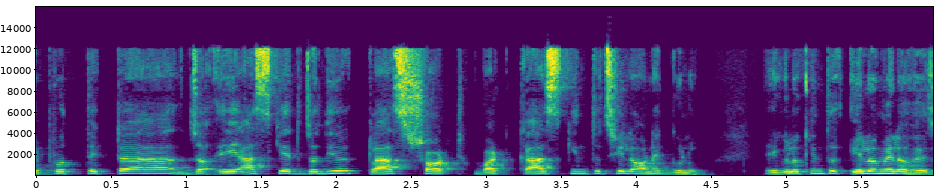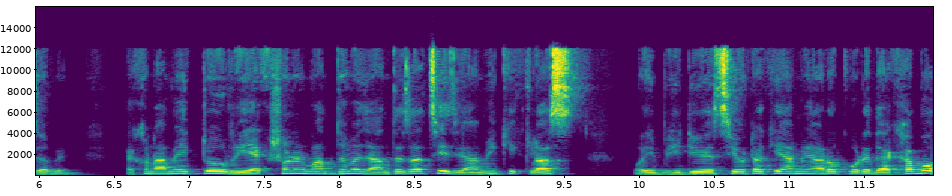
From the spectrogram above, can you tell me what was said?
এই প্রত্যেকটা এই আজকের যদিও ক্লাস শর্ট বাট কাজ কিন্তু ছিল অনেকগুলো, এগুলো কিন্তু এলোমেলো হয়ে যাবে। এখন আমি একটু রিয়াকশনের মাধ্যমে জানতে চাচ্ছি যে আমি কি ক্লাস ওই ভিডিও এসিওটা কি আমি আরও করে দেখাবো?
